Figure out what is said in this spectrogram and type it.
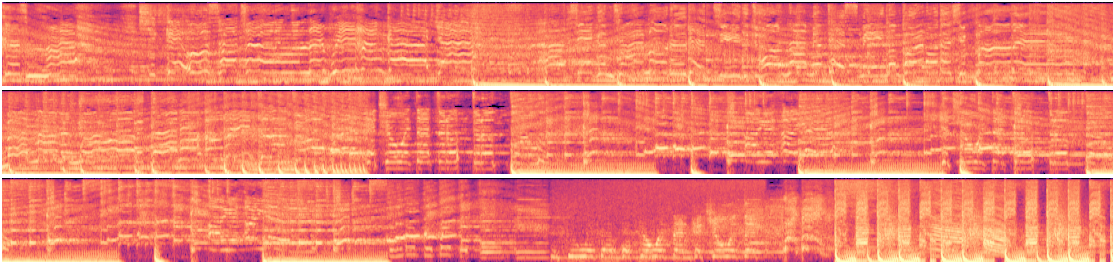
거짓말 쉽게 웃어. you with them, hit you with it. Like this.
